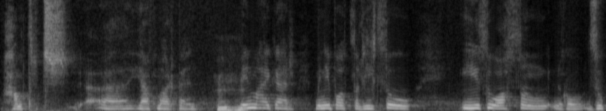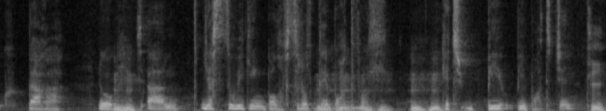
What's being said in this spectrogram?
хамтарч явмаар байна. Энэ маягаар миний бодлоор илүү илүү олон нөгөө зүг байгаа нөгөө яс зүгийн боловсролтой ботвол гэж би би бодож байна. Тий.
